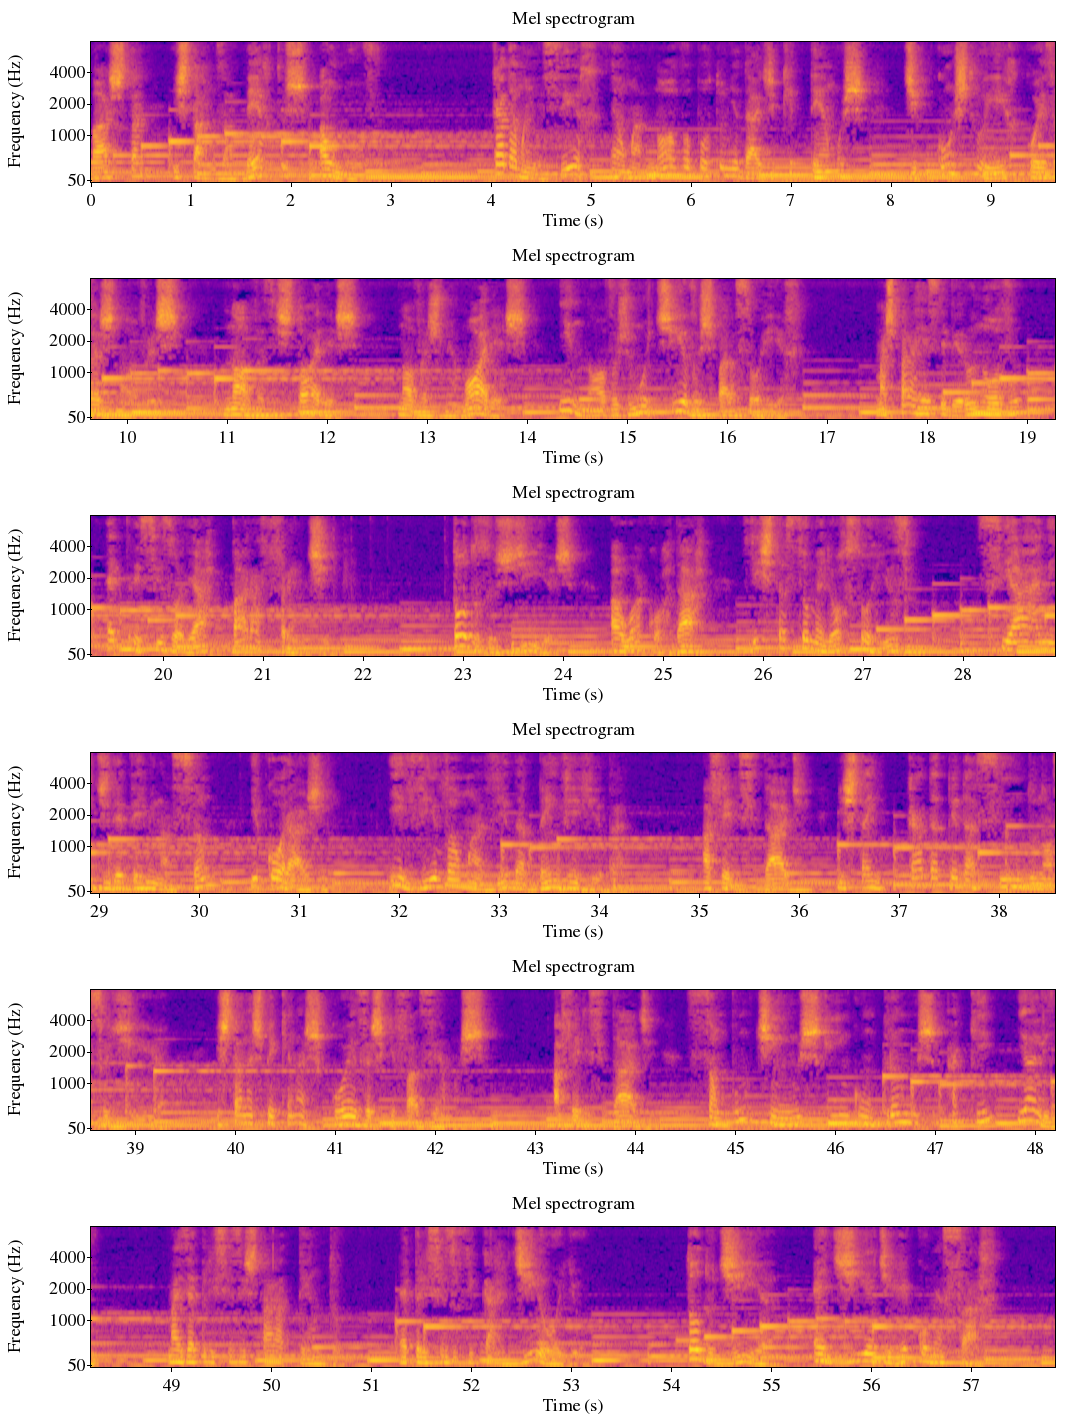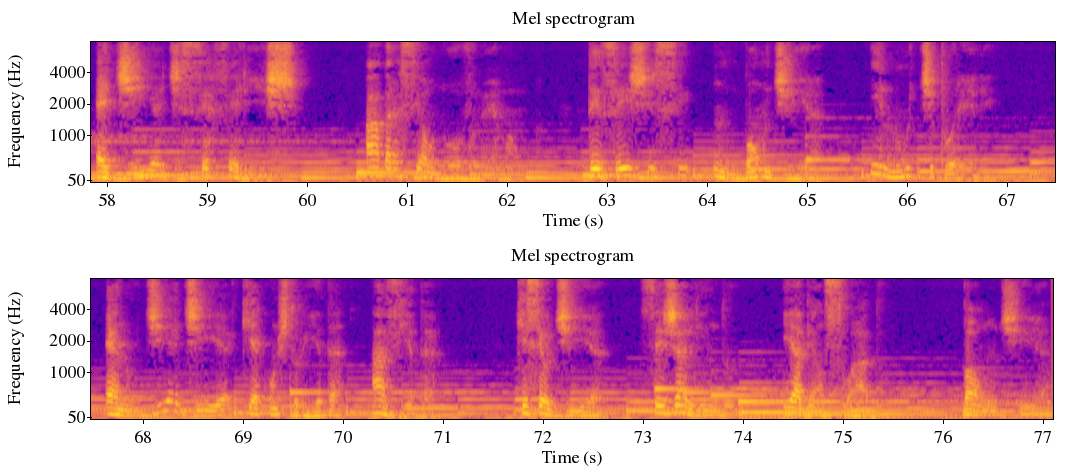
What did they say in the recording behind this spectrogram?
Basta estarmos abertos ao novo. Cada amanhecer é uma nova oportunidade que temos de construir coisas novas, novas histórias, novas memórias e novos motivos para sorrir. Mas para receber o novo, é preciso olhar para frente. Todos os dias, ao acordar, vista seu melhor sorriso, se arme de determinação e coragem e viva uma vida bem vivida. A felicidade está em cada pedacinho do nosso dia, está nas pequenas coisas que fazemos. A felicidade são pontinhos que encontramos aqui e ali, mas é preciso estar atento, é preciso ficar de olho. Todo dia é dia de recomeçar, é dia de ser feliz. Abra-se ao novo, meu irmão. Deseje-se um bom dia e lute por ele. É no dia a dia que é construída a vida. Que seu dia seja lindo e abençoado. Bom dia.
